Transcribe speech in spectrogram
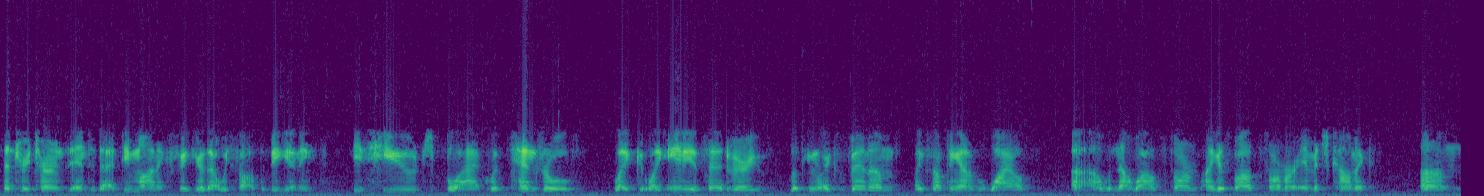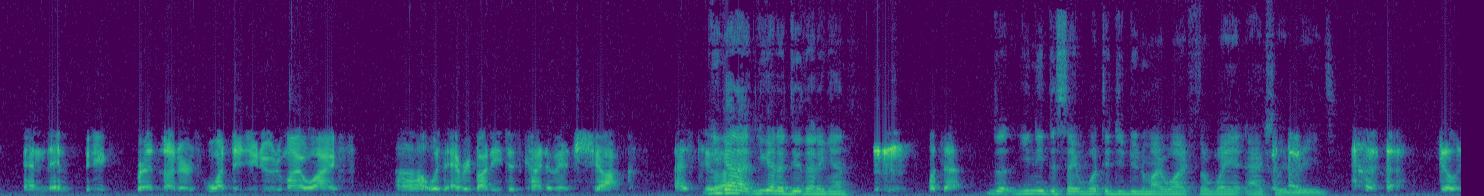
Sentry turns into that demonic figure that we saw at the beginning. He's huge, black, with tendrils, like like Andy had said, very looking like Venom, like something out of a Wild, uh, not Wildstorm, I guess Wildstorm or Image comic, um, and and big red letters. What did you do to my wife? Uh, with everybody just kind of in shock as to You uh, gotta you gotta do that again. what's that? The, you need to say what did you do to my wife the way it actually reads. Silly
